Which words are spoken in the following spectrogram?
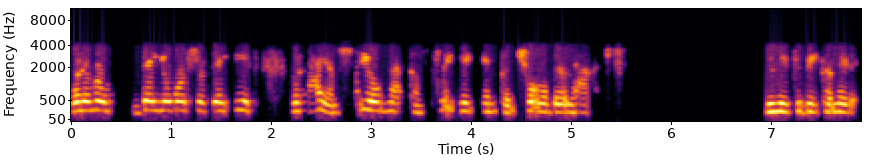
whatever day your worship day is, but I am still not completely in control of their lives. You need to be committed.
